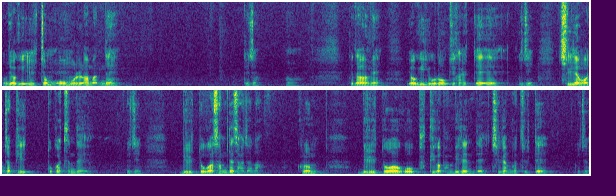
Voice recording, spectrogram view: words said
그럼 여기 1.5몰 남았네. 그죠? 어. 그 다음에 여기 요렇게 갈 때, 그지? 질량 어차피 똑같은데, 그지? 밀도가 3대 4잖아. 그럼 밀도하고 부피가 반비례인데, 질량 같을 때, 그죠?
